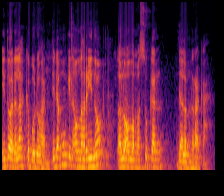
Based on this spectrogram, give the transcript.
Itu adalah kebodohan. Tidak mungkin Allah ridho lalu Allah masukkan dalam neraka.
